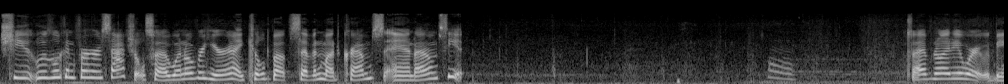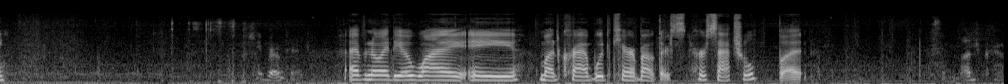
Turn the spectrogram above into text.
She was looking for her satchel, so I went over here and I killed about seven mud crabs, and I don't see it. Oh, So I have no idea where it would be. she broke it. I have no idea why a mud crab would care about their her satchel, but It's a mud crab.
